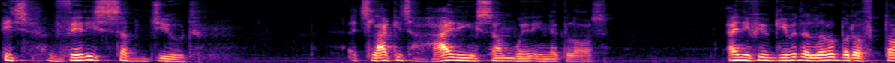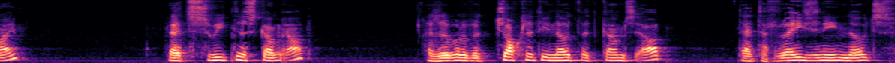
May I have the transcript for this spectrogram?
it's very subdued. It's like it's hiding somewhere in the glass. And if you give it a little bit of time, that sweetness come out, a little bit of a chocolatey note that comes out, that raisiny notes,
